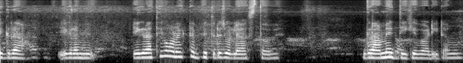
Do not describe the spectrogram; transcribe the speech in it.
এগরা এগরা এগড়া থেকে অনেকটা ভেতরে চলে আসতে হবে। গ্রামের দিকে বাড়িটা আমার।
